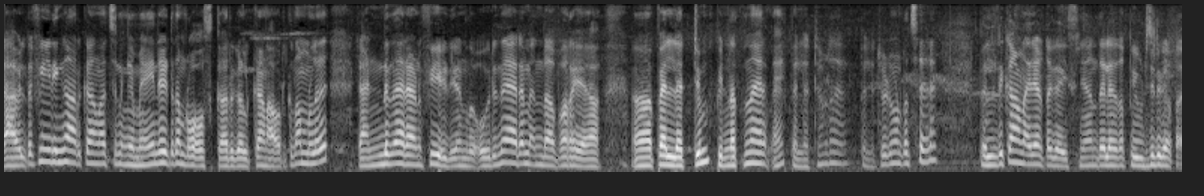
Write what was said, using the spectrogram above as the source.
രാവിലത്തെ ഫീഡിങ് ആർക്കാണെന്ന് വെച്ചിട്ടുണ്ടെങ്കിൽ മെയിനായിട്ട് നമ്മുടെ ഓസ്കാറുകൾക്കാണ്. അവർക്ക് നമ്മൾ രണ്ട് നേരമാണ് ഫീഡ് ചെയ്യുന്നത്. ഒരു നേരം എന്താ പറയുക പെല്ലറ്റും പിന്നത്തെ നേരം ഏ പെല്ലറ്റ് അവിടെ പെല്ലറ്റ് ഇവിടെ കൊണ്ടുവച്ചേ പെല്ലറ്റ് കാണാൻ കേട്ടോ ഗൈസ് ഞാൻ എന്തായാലും തപ്പി പിടിച്ചിട്ട് കേട്ടോ.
